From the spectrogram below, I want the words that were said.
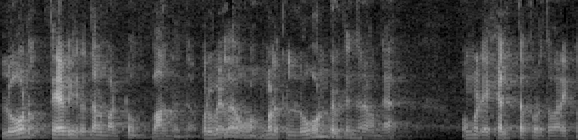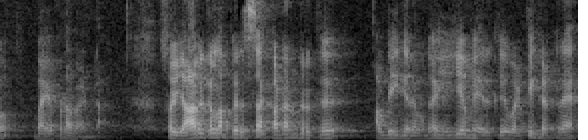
லோனு தேவை இருந்தால் மட்டும் வாங்குங்க. ஒருவேளை உங்களுக்கு லோன் இருக்குங்கிறவங்க உங்களுடைய ஹெல்த்தை பொறுத்த வரைக்கும் பயப்பட வேண்டாம். ஸோ யாருக்கெல்லாம் பெருசாக கடன் இருக்குது அப்படிங்கிறவங்க இஎம்ஐ இருக்குது வட்டி கட்டுறேன்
